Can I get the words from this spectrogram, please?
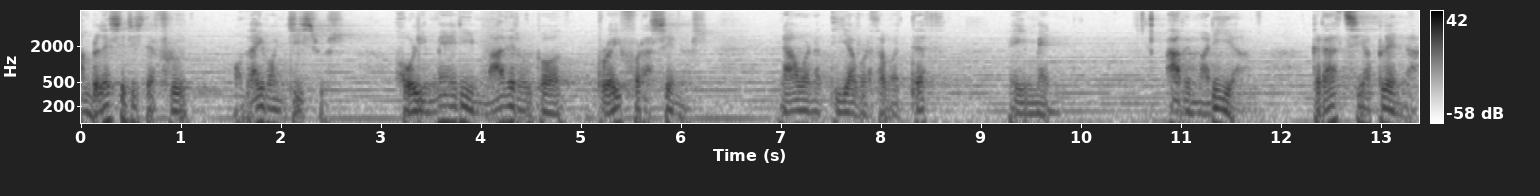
and blessed is the fruit of thy womb, Jesus. Holy Mary, Mother of God, pray for us sinners, now and at the hour of our death. Amen. Ave Maria, gratia plena,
